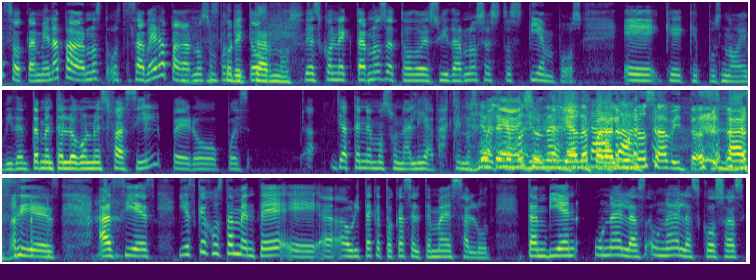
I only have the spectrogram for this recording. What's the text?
eso, también apagarnos, saber apagarnos un poquito. Desconectarnos de todo eso y darnos estos tiempos, eh, que, que pues no, evidentemente luego no es fácil, pero pues ya tenemos una aliada que nos Ya puede tenemos ayudar. una aliada para algunos hábitos. Así es, así es. Y es que justamente eh, ahorita que tocas el tema de salud, también una de las, una de las cosas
